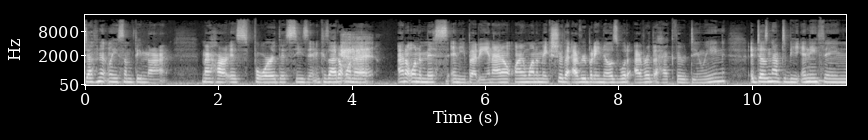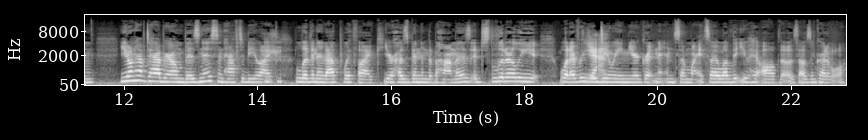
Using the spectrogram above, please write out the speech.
definitely something that my heart is for this season because I don't want to. I don't want to miss anybody and I don't I want to make sure that everybody knows whatever the heck they're doing. It doesn't have to be anything you don't have to have your own business and have to be like living it up with like your husband in the Bahamas. It's literally whatever you're yeah. doing, you're gritting it in some way. So I love that you hit all of those. That was incredible.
